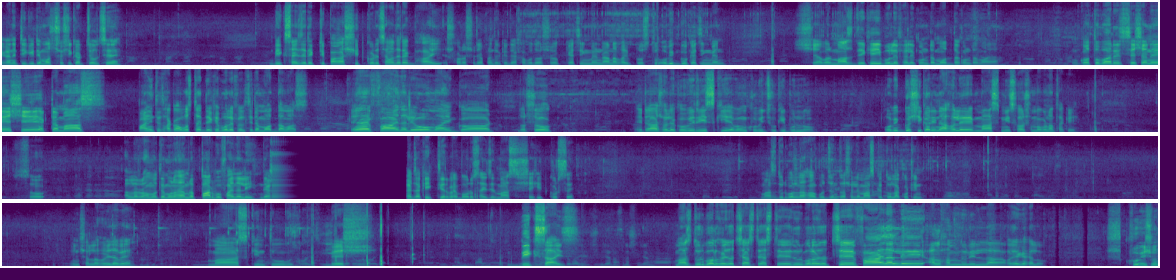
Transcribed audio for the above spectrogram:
এখানে টিকিটে মৎস্য শিকার চলছে। বিগ সাইজের একটি পাঙা শিট করেছে আমাদের এক ভাই। সরাসরি আপনাদেরকে দেখাবো দর্শক। ক্যাচিংম্যান রানা ভাই প্রস্তুত, অভিজ্ঞ ক্যাচিংম্যান সে আবার মাছ দেখেই বলে ফেলে কোনটা মদ্দা, কোনটা মায়া। গতবারের সেশনে সে একটা মাছ পানিতে থাকা অবস্থায় দেখে বলে ফেলছে, এটা মদ্দা মাছ। এ ফাইনালি ও মাই গড দর্শক, এটা আসলে খুবই রিস্কি এবং খুবই ঝুঁকিপূর্ণ। অভিজ্ঞ শিকারী না হলে মাছ মিস হওয়ার সম্ভাবনা থাকে। সো আল্লাহর রহমতে মনে হয় আমরা পারব ফাইনালি দেখা যাক ইখতিয়ার ভাই বড় সাইজের মাছ সে হিট করছে। মাছ দুর্বল না হওয়া পর্যন্ত আসলে মাছকে তোলা কঠিন। ইনশাল্লাহ হয়ে যাবে। মাছ কিন্তু বেশ বিগ সাইজ মাছ দুর্বল হয়ে যাচ্ছে আস্তে আস্তে, দুর্বল হয়ে যাচ্ছে। ফাইনালি আলহামদুলিল্লাহ, হয়ে গেল। খুবই সুন্দর।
